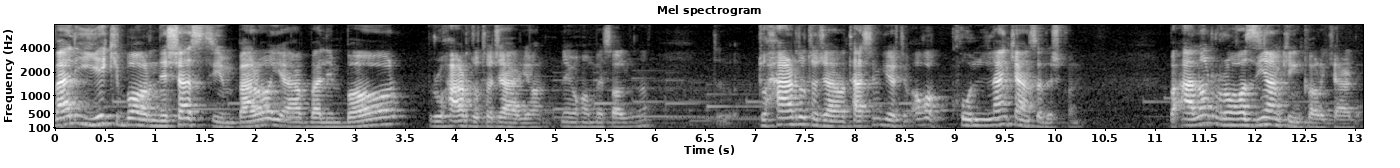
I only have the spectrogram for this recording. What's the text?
ولی یک بار نشستیم برای اولین بار رو هر دو تا جریان. نمی‌خوام مثال بزنم تو هر دو تا جریان تصمیم گرفتیم آقا کلا کنسلش کنیم. و الان راضی هم که این کارو کردیم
